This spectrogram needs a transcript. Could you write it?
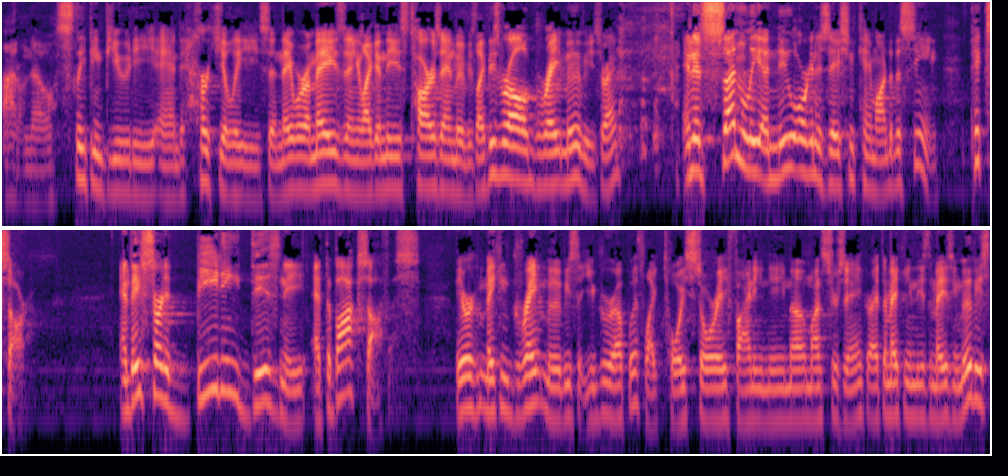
I don't know, Sleeping Beauty and Hercules, and they were amazing, like in these Tarzan movies. Like these were all great movies, right? And then suddenly a new organization came onto the scene. Pixar. And they started beating Disney at the box office. They were making great movies that you grew up with, like Toy Story, Finding Nemo, Monsters Inc., right? They're making these amazing movies.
